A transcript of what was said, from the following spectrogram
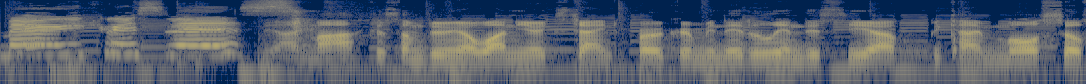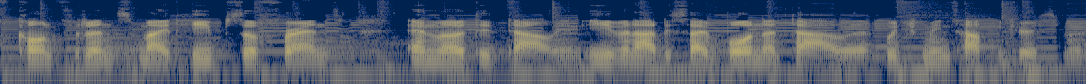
Merry Christmas! I'm Marcus. I'm doing a one-year exchange program in Italy and this year I've become more self-confident, made heaps of friends and learned Italian, even how to say Buon Natale, which means Happy Christmas.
